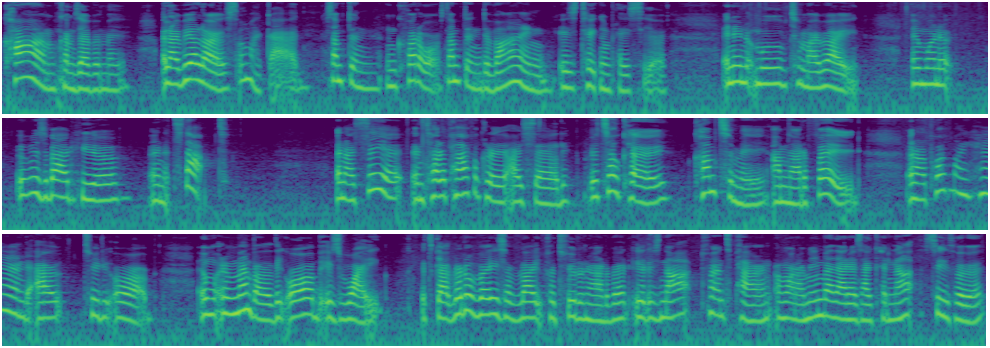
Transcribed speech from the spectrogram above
calm comes over me. And I realize, oh my God, something incredible, something divine is taking place here. And then it moved to my right. And when it, it was about here, and it stopped. And I see it, and telepathically I said, It's okay, come to me, I'm not afraid. And I put my hand out to the orb. And remember, the orb is white. It's got little rays of light protruding out of it. It is not transparent, and what I mean by that is I cannot see through it.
